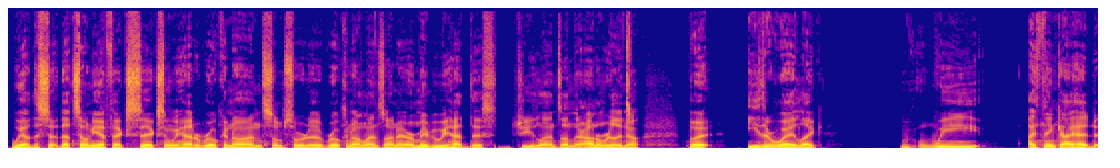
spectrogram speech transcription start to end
we have the that Sony FX6 and we had a Rokinon, some sort of Rokinon lens on it, or maybe we had this G lens on there. I don't really know, but either way, like we, I think I had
